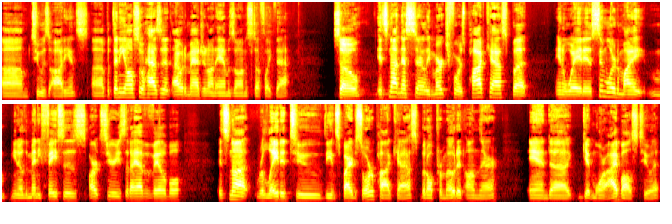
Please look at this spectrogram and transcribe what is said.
um, to his audience. Uh, but then he also has it, I would imagine, on Amazon and stuff like that. So it's not necessarily merch for his podcast, but in a way it is similar to my, you know, the Many Faces art series that I have available it's not related to the Inspired Disorder podcast, but I'll promote it on there and uh, get more eyeballs to it.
